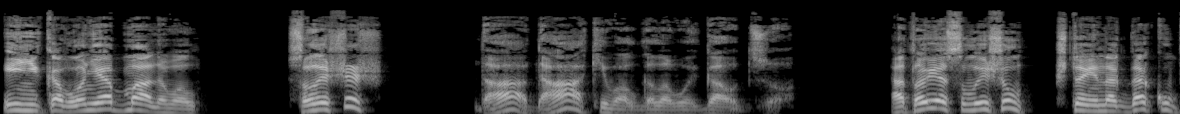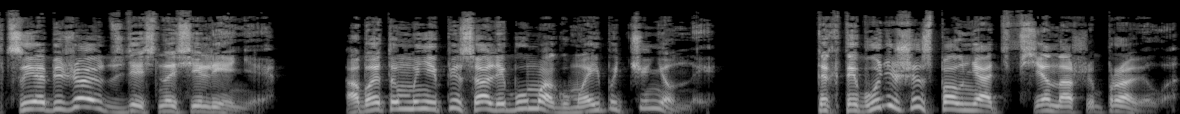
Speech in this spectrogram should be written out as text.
и никого не обманывал. Слышишь? Да, да, кивал головой Гаудзо. А то я слышал, что иногда купцы обижают здесь население. Об этом мне писали бумагу мои подчиненные. Так ты будешь исполнять все наши правила?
